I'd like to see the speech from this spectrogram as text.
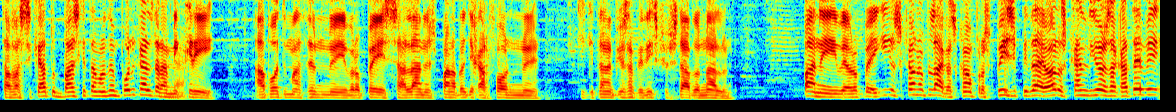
Τα βασικά του μπάσκετ τα μαθαίνουν πολύ καλύτερα Ναι. μικροί από ό,τι μαθαίνουν οι Ευρωπαίοι στις σαλάνες που πάνε απλά και καρφώνουν και κοιτάνε ποιος θα πηδήξει πιο ψηλά από τον άλλον. Πάνε οι Ευρωπαίοι εκεί και τους κάνουν πλάκα, τους κάνουν προσποίηση, πηδάει ο άλλος, κάνει δύο ώρες να κατέβει,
